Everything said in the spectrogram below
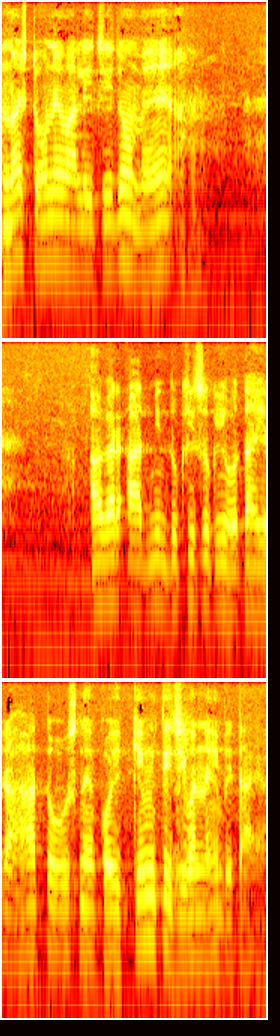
नष्ट होने वाली चीज़ों में अगर आदमी दुखी सुखी होता ही रहा तो उसने कोई कीमती जीवन नहीं बिताया।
